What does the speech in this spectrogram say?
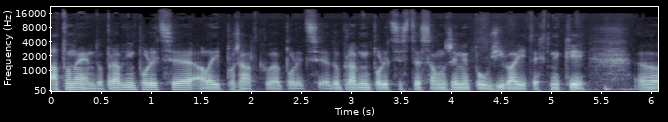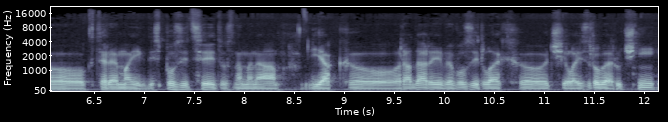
A to nejen dopravní policie, ale i pořádkové policie. Dopravní policisté samozřejmě používají techniky, eh, které mají k dispozici, to znamená jak eh, radary ve vozidlech eh, či laserové ruční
